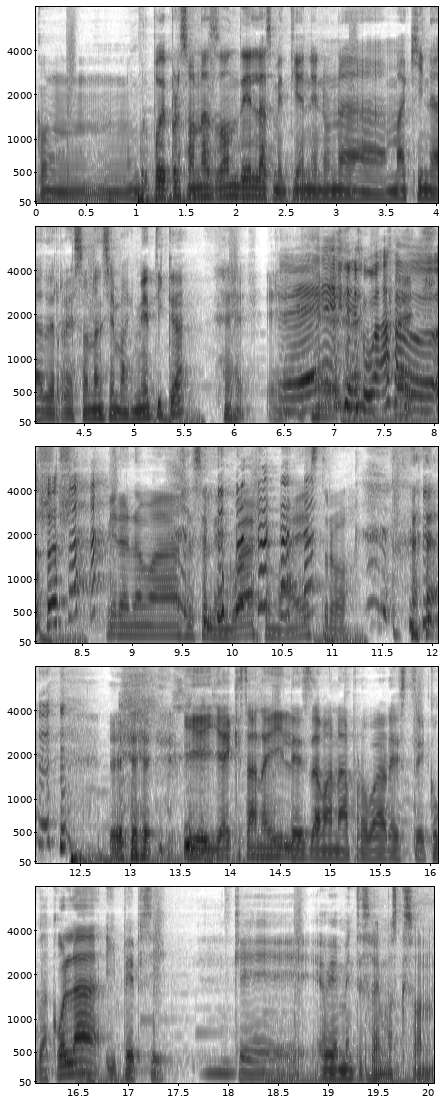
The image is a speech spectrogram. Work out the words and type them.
con un grupo de personas donde las metían en una máquina de resonancia magnética. ¡Eh! ¡Wow! mira nada más ese lenguaje, maestro. y ya que estaban ahí les daban a probar este Coca-Cola y Pepsi que obviamente sabemos que son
